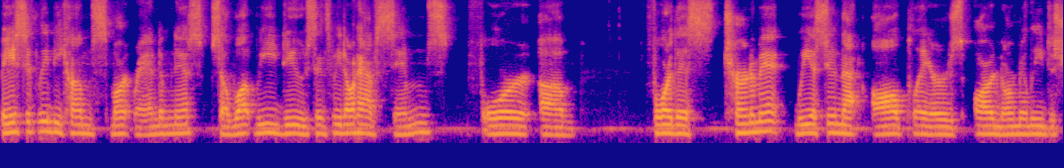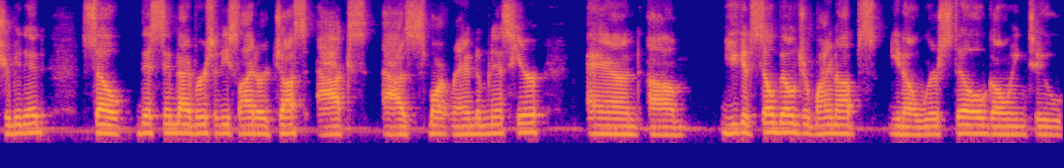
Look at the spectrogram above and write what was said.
basically becomes smart randomness. So what we do since we don't have sims for um, for this tournament, we assume that all players are normally distributed. So this sim diversity slider just acts as smart randomness here, and um, you can still build your lineups. You know, we're still going to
